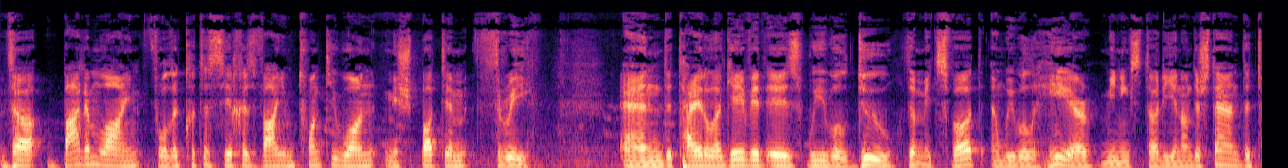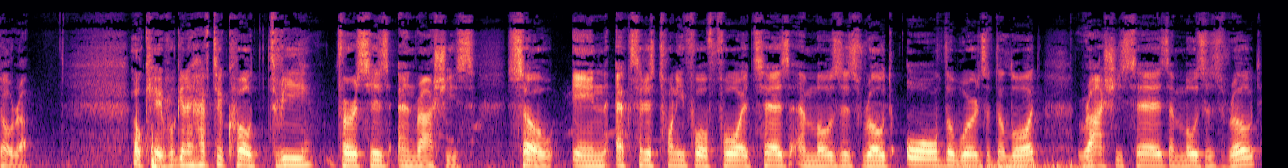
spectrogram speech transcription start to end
The bottom line for Likkutei Sichos, volume 21, Mishpatim 3. And the title I gave it is We Will Do the Mitzvot and We Will Hear, meaning study and understand the Torah. Okay, we're going to have to quote three verses and Rashis. So in Exodus 24 4, it says, And Moses wrote all the words of the Lord. Rashi says, And Moses wrote,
